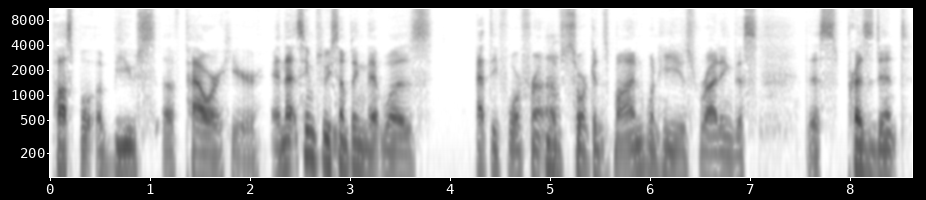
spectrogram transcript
possible abuse of power here, and that seems to be hmm. something that was at the forefront of hmm. Sorkin's mind when he's writing this this president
